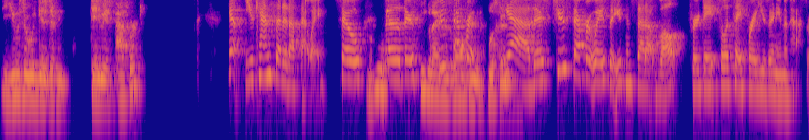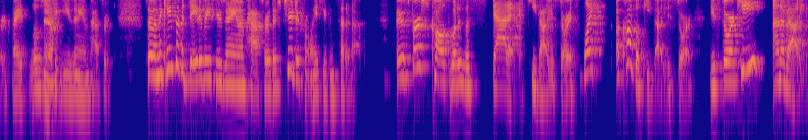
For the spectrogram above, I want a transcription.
user would get a different database password? Yep, you can set it up that way. So uh, there's two separate. Yeah, there's two separate ways that you can set up Vault for date for let's say for a username and password, right? Let's just Yeah. take a username and password. So in the case of a database username and password, there's two different ways you can set it up. There's first called what is a static key value store. It's like a Consul key value store. You store a key and a value.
